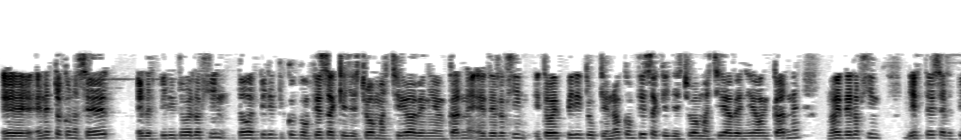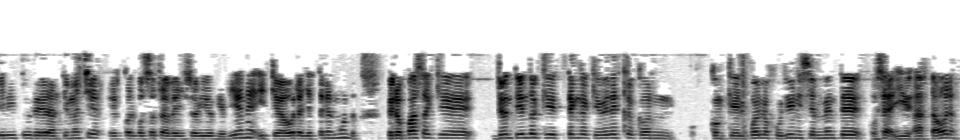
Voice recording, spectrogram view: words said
eh, en esto conocer el espíritu de Elohim, todo espíritu que confiesa que Yeshua Mashiach ha venido en carne es de Elohim, y todo espíritu que no confiesa que Yeshua Mashiach ha venido en carne no es de Elohim, y este es el espíritu de Antimachia, el cual vosotros habéis oído que viene y que ahora ya está en el mundo. Pero pasa que yo entiendo que tenga que ver esto con, con que el pueblo judío inicialmente, o sea, y hasta ahora,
